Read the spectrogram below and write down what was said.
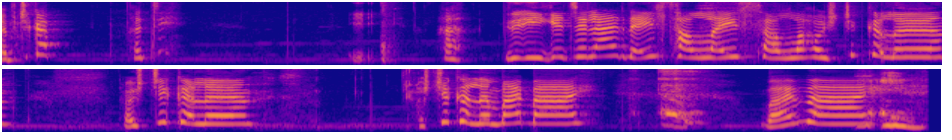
Öpücük at. Hadi. Heh. Bir de iyi geceler de el salla el salla. Hoşçakalın. Hoşçakalın. Hoşçakalın. Bay bay. Bay bay.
